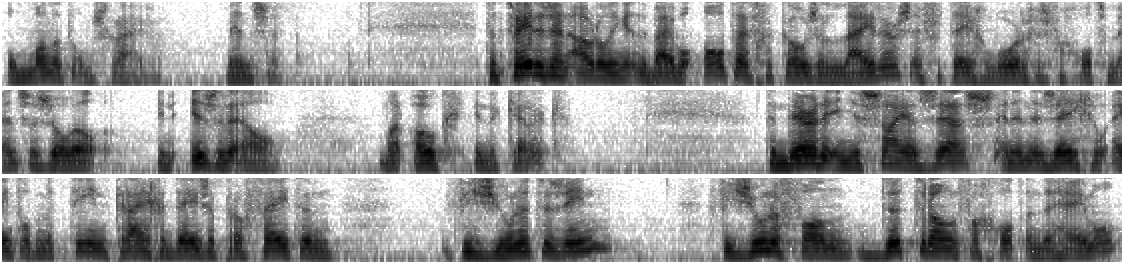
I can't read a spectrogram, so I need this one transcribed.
om mannen te omschrijven, mensen. Ten tweede zijn ouderlingen in de Bijbel altijd gekozen leiders en vertegenwoordigers van Gods mensen, zowel in Israël, maar ook in de kerk. Ten derde in Jesaja 6 en in Ezekiel 1 tot met 10 krijgen deze profeten visioenen te zien. Visioenen van de troon van God in de hemel.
